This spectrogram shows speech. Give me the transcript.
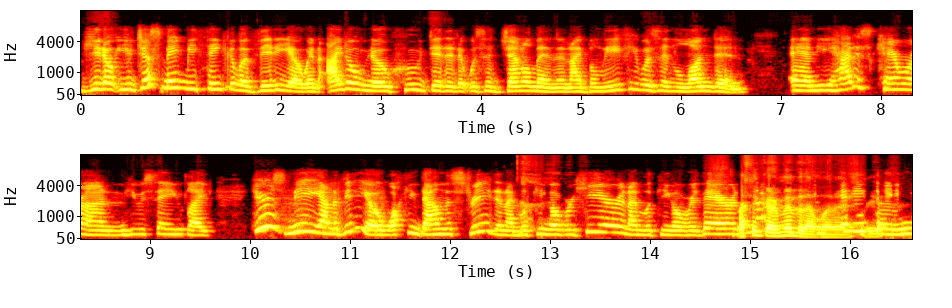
You know, you just made me think of a video, and I don't know who did it. It was a gentleman, and I believe he was in London, and he had his camera on, and he was saying like here's me on a video walking down the street and I'm looking over here and I'm looking over there. I think I remember that one. Anything, actually.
